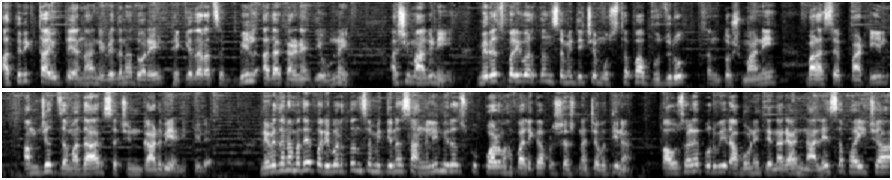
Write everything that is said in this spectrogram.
अतिरिक्त आयुक्त यांना निवेदनाद्वारे ठेकेदाराचं बिल अदा करण्यात येऊ नये अशी मागणी मिरज परिवर्तन समितीचे मुस्तफा बुजरुक संतोष माने बाळासाहेब पाटील अमजद जमादार सचिन गाडवे यांनी केले. निवेदनामध्ये परिवर्तन समितीनं सांगली मिरज कुपवाड महापालिका प्रशासनाच्या वतीनं पावसाळ्यापूर्वी राबवण्यात येणाऱ्या नालेसफाईच्या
